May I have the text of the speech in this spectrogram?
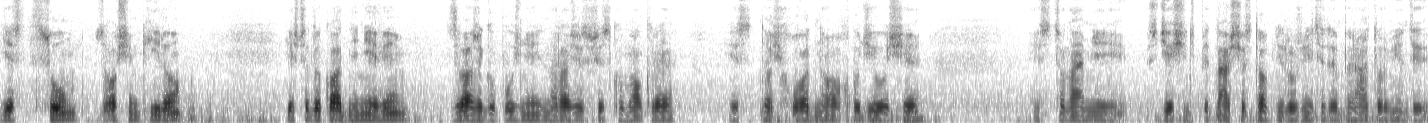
Jest sum z 8 kg. Jeszcze dokładnie nie wiem. Zważę go później. Na razie jest wszystko mokre. Jest dość chłodno. Chłodziło się. Jest co najmniej z 10-15 stopni różnicy temperatur między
